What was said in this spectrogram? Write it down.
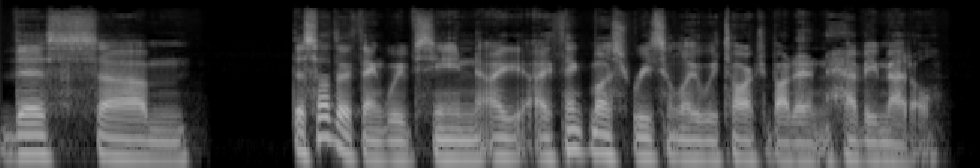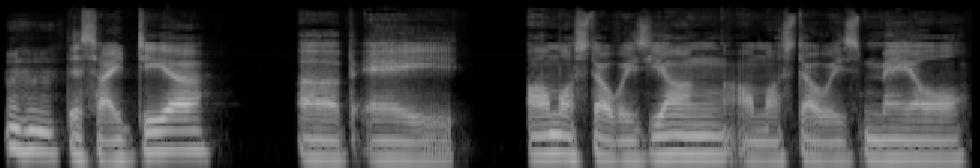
this um, this other thing we've seen. I, I think most recently we talked about it in heavy metal. Mm-hmm. This idea of a almost always young, almost always male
